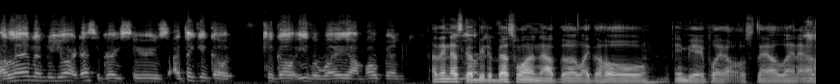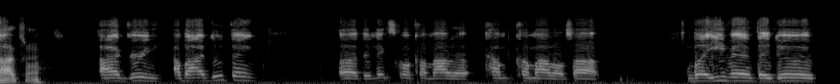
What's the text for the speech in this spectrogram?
Atlanta, New York, that's a great series. I think it go could go either way. I'm hoping. I think that's New gonna be the best one out the like the whole NBA playoffs. The Atlanta and Yeah. Hawks one. I agree, Uh, but I do think uh, the Knicks gonna come out of, come come out on top. But even if they do,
